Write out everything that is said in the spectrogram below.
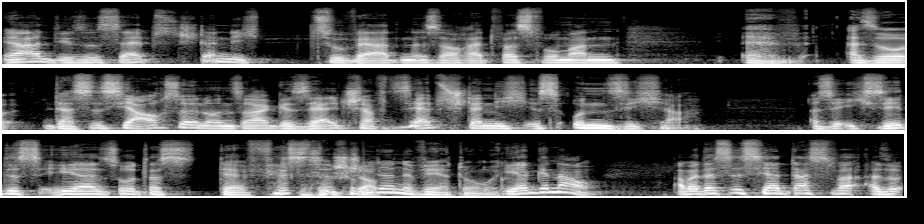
ja, dieses selbstständig zu werden, ist auch etwas, wo man, äh, also das ist ja auch so in unserer Gesellschaft, selbstständig ist unsicher. Also ich sehe das eher so, dass der feste Das ist ja schon Job, wieder eine Wertung. Ja, genau. Aber das ist ja das, was, also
